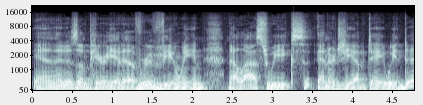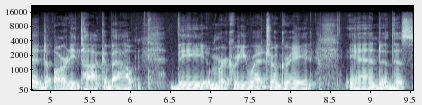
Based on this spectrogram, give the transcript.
And it is a period of reviewing. Now, last week's energy update, we did already talk about the Mercury retrograde and this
